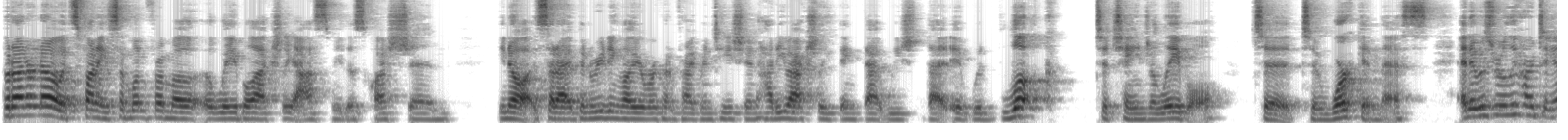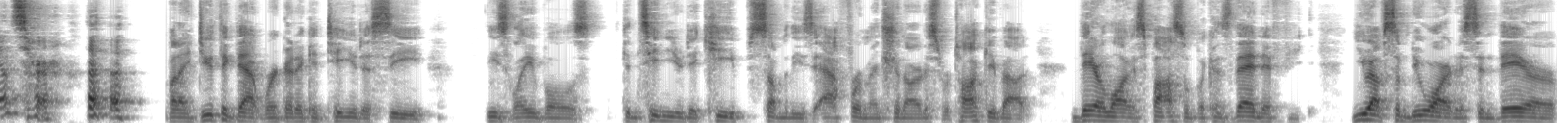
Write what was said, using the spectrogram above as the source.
But I don't know. It's funny. Someone from a, a label actually asked me this question you know, said, I've been reading all your work on fragmentation. How do you actually think that we, sh- that it would look to change a label to, to work in this? And it was really hard to answer. but I do think that we're going to continue to see these labels continue to keep some of these aforementioned artists we're talking about there long as possible because then if you have some new artists and they're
